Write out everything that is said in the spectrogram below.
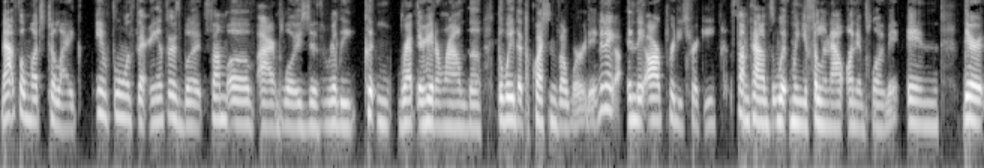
Not so much to like influence their answers, but some of our employees just really couldn't wrap their head around the the way that the questions are worded, and they and they are pretty tricky sometimes when you're filling out unemployment. And there,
